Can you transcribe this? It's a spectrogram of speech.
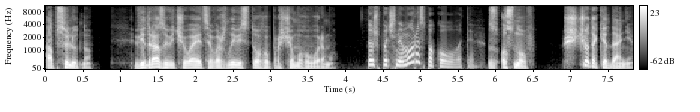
Абсолютно. Відразу відчувається важливість того, про що ми говоримо. Тож почнемо розпаковувати. З основ. Що таке дані?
